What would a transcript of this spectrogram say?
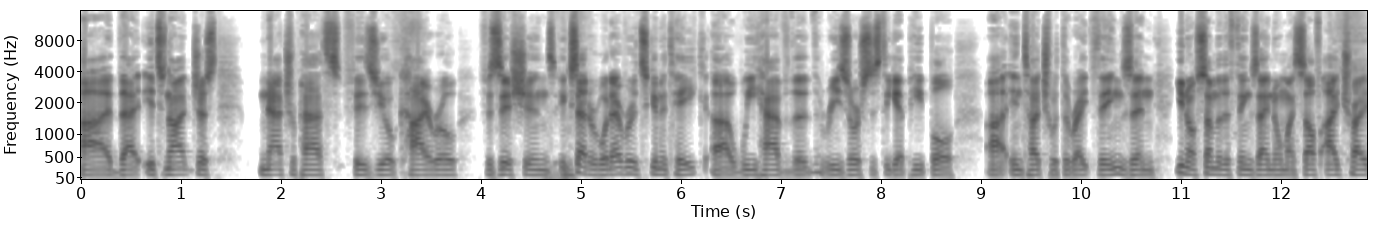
Uh, that it's not just naturopaths, physio, chiro, physicians, et cetera, whatever it's going to take. Uh, we have the the resources to get people uh, in touch with the right things. And you know, some of the things I know myself, I try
